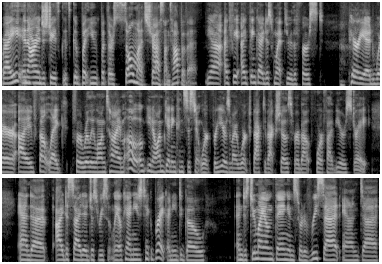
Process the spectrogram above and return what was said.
right? In our industry it's, it's good but you but there's so much stress on top of it. Yeah i feel i think i just went through the first period where i felt like for a really long time oh you know i'm getting consistent work for years and i worked back-to-back shows for about four or five years straight. And uh, I decided just recently, okay, I need to take a break. I need to go and just do my own thing and sort of reset. And uh,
